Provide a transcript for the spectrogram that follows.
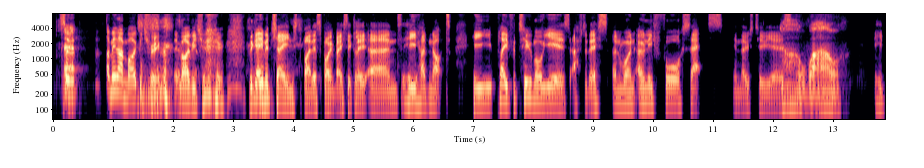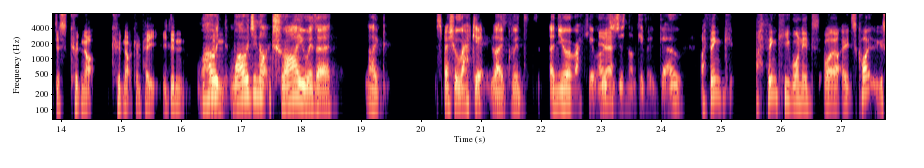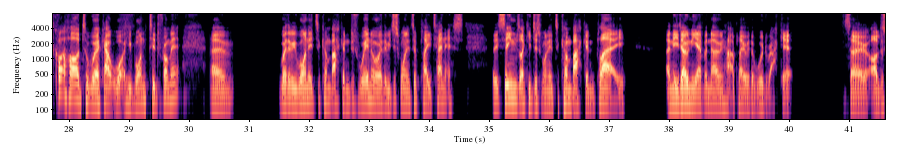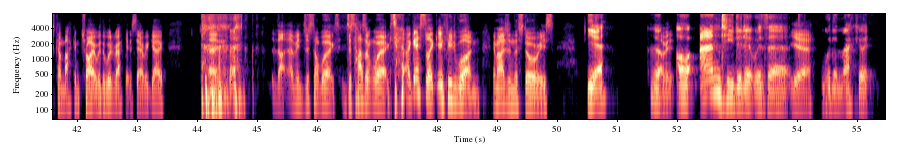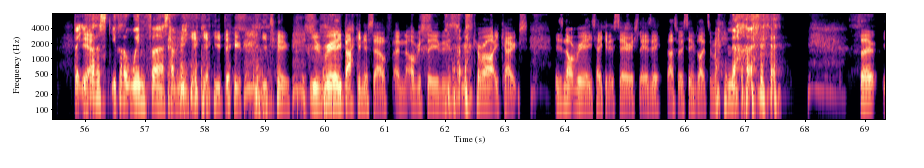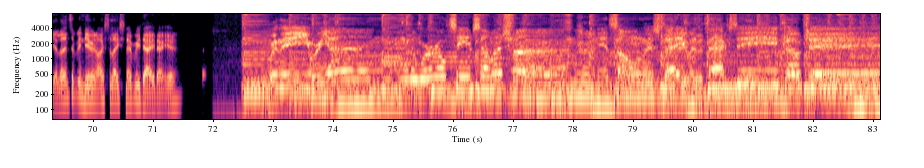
So, Fair. I mean, that might be true. it might be true. The game had changed by this point, basically, and he had not. He played for two more years after this and won only four sets in those two years. oh wow. He just could not could not compete. He didn't. Why would Didn't- why would you not try with a like special racket, like with a newer racket? Why Yeah. would you just not give it a go? I think. I think he wanted. Well, it's quite. It's quite hard to work out what he wanted from it. Um, whether he wanted to come back and just win, or whether he just wanted to play tennis. It seems like he just wanted to come back and play, and he'd only ever known how to play with a wood racket. So I'll just come back and try it with a wood racket and see how we go. Um, that I mean, just not worked. Just hasn't worked. I guess like if he'd won, imagine the stories. yeah. I mean, Oh, and he did it with a yeah, wooden racket. But you Yeah. gotta you gotta win first, haven't you? yeah, you do, you do. You're really backing yourself, and obviously this karate coach, he's not really taking it seriously, is he? That's what it seems like to me. no. So you learn something new in isolation every day, don't you? When they were young, the seemed so much fun. It's only stay with backseat coaches.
